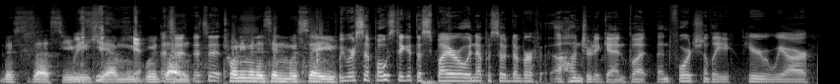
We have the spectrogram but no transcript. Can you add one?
this uh, series. We- yeah, and we, yeah, we're that's done. it, that's it. Twenty minutes in, we're saved. We were supposed to get the Spyro in episode number 100 again, but unfortunately, here we are.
